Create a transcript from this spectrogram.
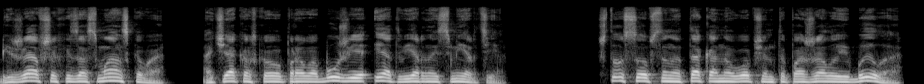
бежавших из османского, очаковского правобужья и от верной смерти. Что, собственно, так оно, в общем-то, пожалуй, и было.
